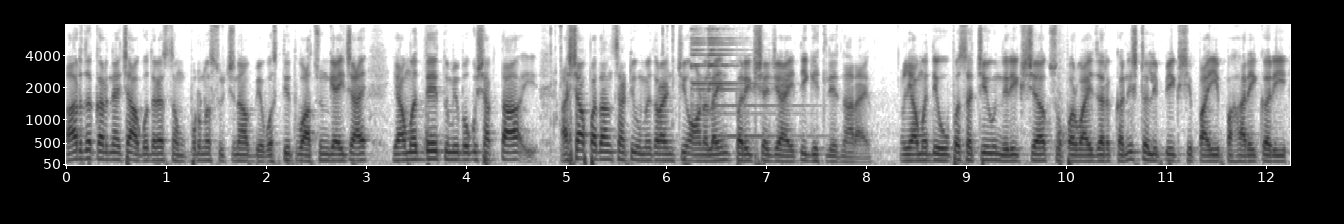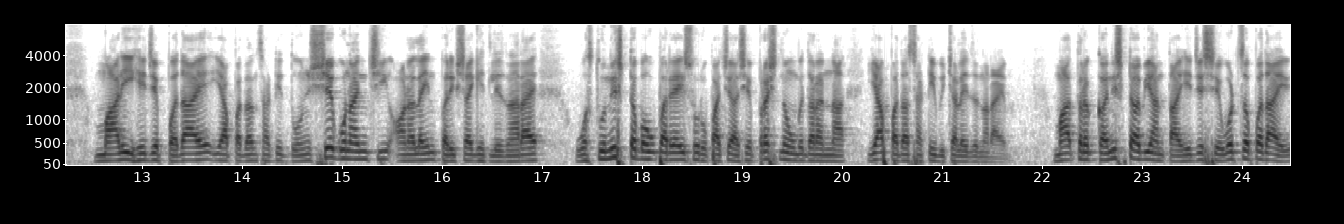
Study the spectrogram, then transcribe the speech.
अर्ज करण्याच्या अगोदर संपूर्ण सूचना व्यवस्थित वाचून घ्यायच्या आहे यामध्ये तुम्ही बघू शकता अशा पदांसाठी उमेदवारांची ऑनलाईन परीक्षा जी आहे ती घेतली जाणार आहे. यामध्ये उपसचिव निरीक्षक सुपरवायझर कनिष्ठ लिपिक शिपाई पहारेकरी माळी हे जे पद आहे या पदांसाठी दोनशे गुणांची ऑनलाईन परीक्षा घेतली जाणार आहे. वस्तुनिष्ठ बहुपर्यायी स्वरूपाचे असे प्रश्न उमेदवारांना या पदासाठी विचारले जाणार आहे. मात्र कनिष्ठ अभियंता हे जे शेवटचं पद आहे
